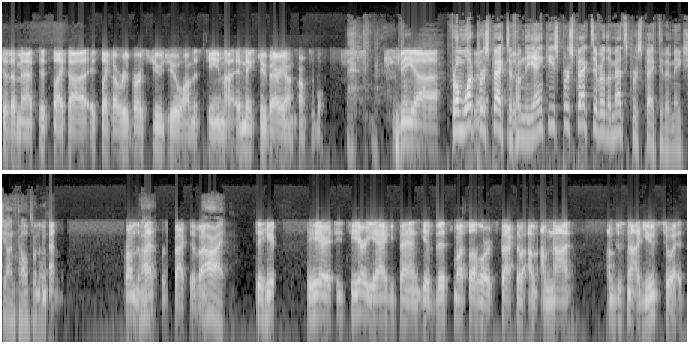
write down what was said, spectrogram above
to the Mets. It's like a, it's like a reverse juju on this team. Uh, it makes me very uncomfortable. the uh, from what the, perspective? The, from the Yankees' perspective or the Mets' perspective? It makes you uncomfortable. From the Mets, from the All Mets' perspective. All right. To hear to hear to hear a Yankee fan give this much level of respect, I'm, I'm not. I'm just not used to it.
